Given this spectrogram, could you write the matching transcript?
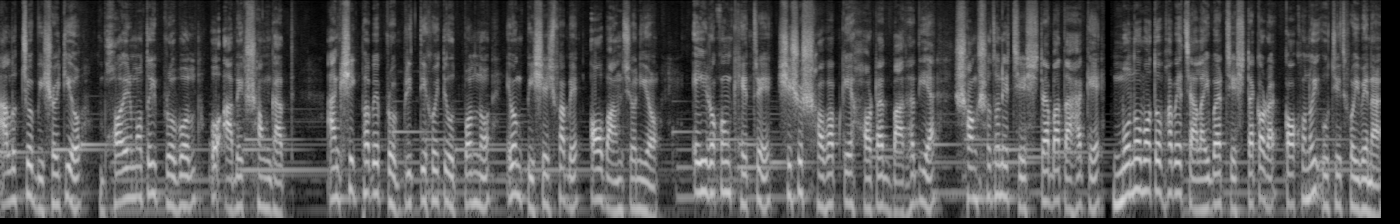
আলোচ্য বিষয়টিও ভয়ের মতোই প্রবল ও আবেগ সংঘাত আংশিকভাবে প্রবৃত্তি হইতে উৎপন্ন এবং বিশেষভাবে অবাঞ্ছনীয়। এই রকম ক্ষেত্রে শিশুর স্বভাবকে হঠাৎ বাধা দিয়া সংশোধনের চেষ্টা বা তাহাকে মনোমতভাবে চালাইবার চেষ্টা করা কখনোই উচিত হইবে না।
